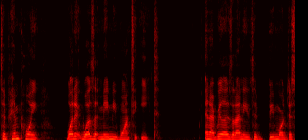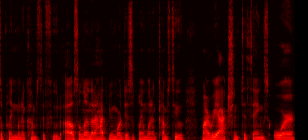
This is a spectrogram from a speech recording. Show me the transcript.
to pinpoint what it was that made me want to eat. And I realized that I needed to be more disciplined when it comes to food. I also learned that I had to be more disciplined when it comes to my reaction to things or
